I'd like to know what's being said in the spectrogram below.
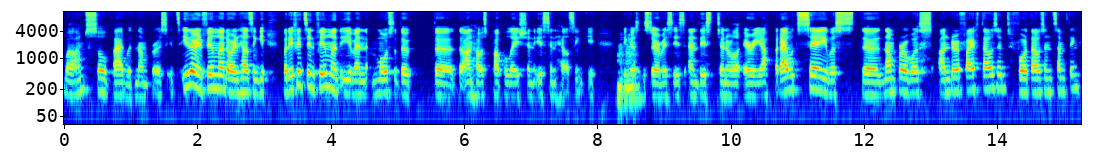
well, I'm so bad with numbers. It's either in Finland or in Helsinki. But if it's in Finland, even most of the the, the unhoused population is in Helsinki mm-hmm. because the services and this general area. But I would say it was the number was under 5,000, 4,000 something.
